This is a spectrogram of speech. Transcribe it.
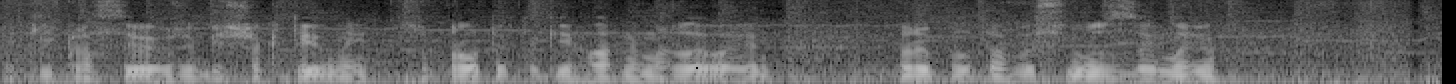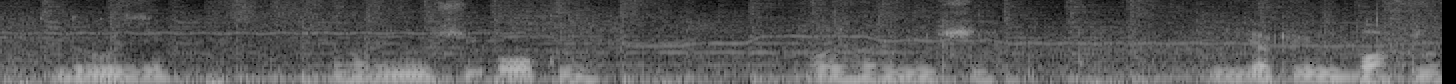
Такий красивий, вже більш активний, супротив такий гарний. Можливо, він переплутав весну з зимою. Друзі, гарнючий окунь. Ой, гарнючий. Як він бахнув.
